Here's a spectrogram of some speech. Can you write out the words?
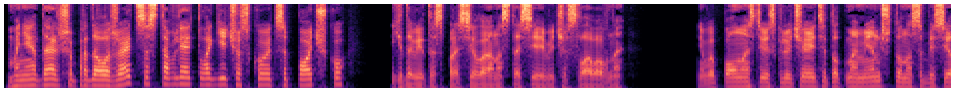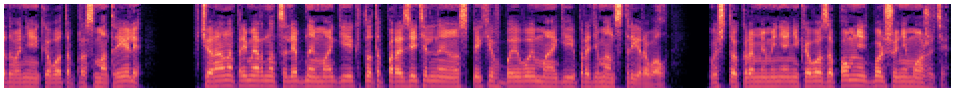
Мне дальше продолжать составлять логическую цепочку?» — ядовито спросила Анастасия Вячеславовна. «И вы полностью исключаете тот момент, что на собеседовании кого-то просмотрели?» Вчера, например, на целебной магии кто-то поразительные успехи в боевой магии продемонстрировал. Вы что, кроме меня никого запомнить больше не можете?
